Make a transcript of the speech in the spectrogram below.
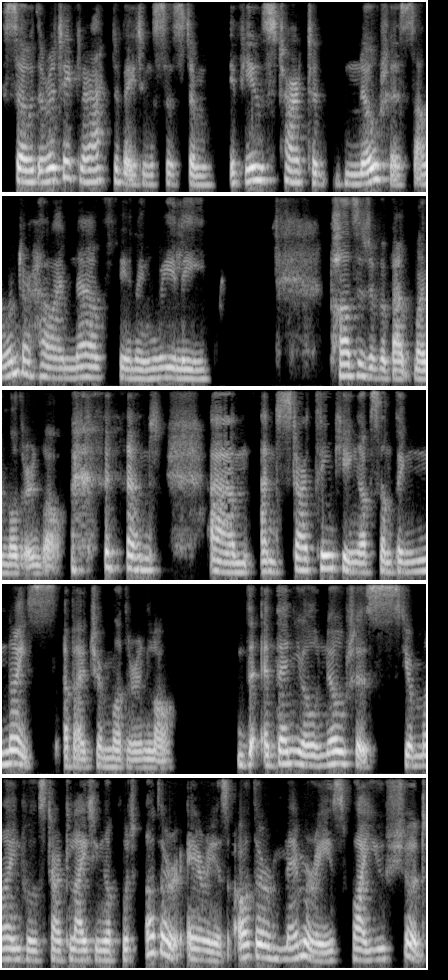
So the reticular activating system if you start to notice i wonder how i'm now feeling really positive about my mother-in-law and um, and start thinking of something nice about your mother-in-law. Th- then you'll notice your mind will start lighting up with other areas other memories why you should.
